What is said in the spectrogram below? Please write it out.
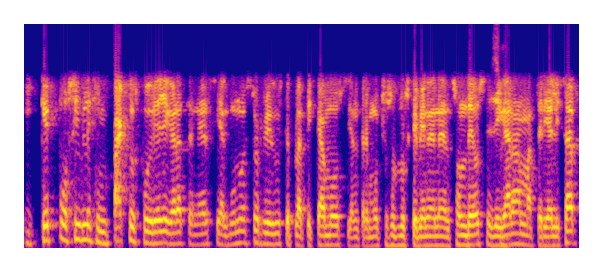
y qué posibles impactos podría llegar a tener si alguno de estos riesgos que platicamos y entre muchos otros que vienen en el sondeo se llegaran a materializar.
